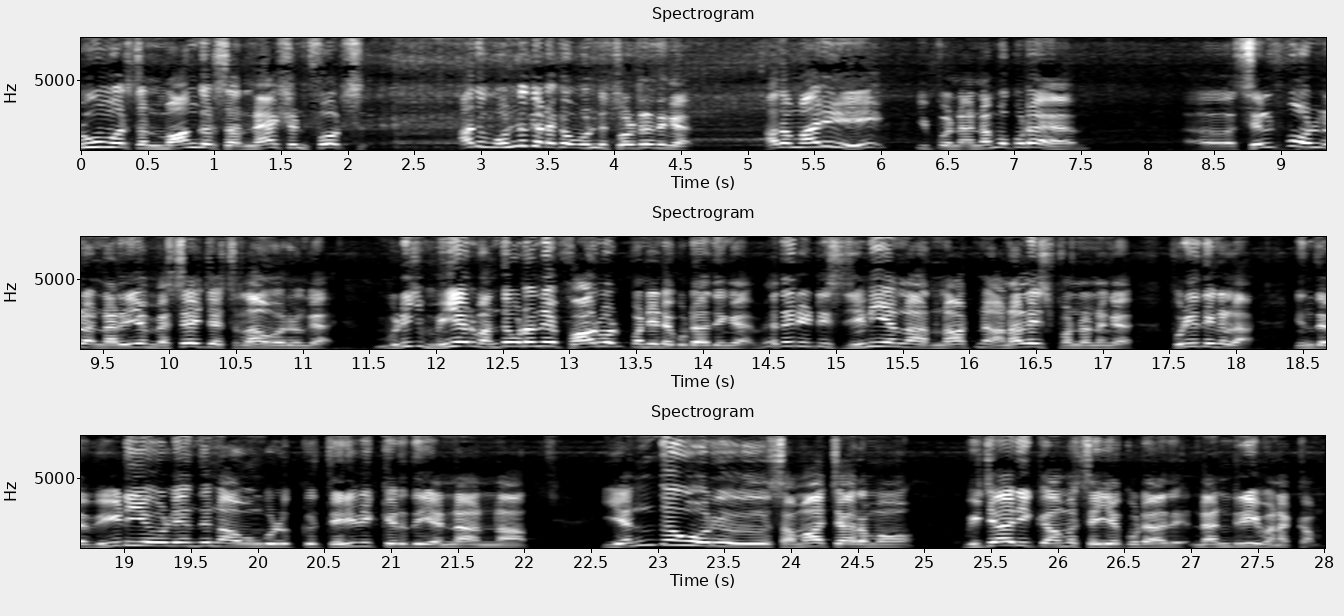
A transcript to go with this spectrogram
rumours and mongers are nation force. அது ஒன்று கிடக்க ஒன்று சொல்கிறதுங்க அதை மாதிரி இப்போ நான் நம்ம கூட செல்ஃபோனில் நிறைய மெசேஜஸ்லாம் வருங்க. முடிச்சு மியர் வந்த உடனே forward பண்ணிடக்கூடாதுங்க. Whether it is genuine or நாட்னு analyse பண்ணணுங்க. புரியுதுங்களா? இந்த வீடியோலேருந்து நான் உங்களுக்கு தெரிவிக்கிறது என்னன்னா எந்த ஒரு சமாச்சாரமோ விசாரிக்காமல் செய்யக்கூடாது. நன்றி வணக்கம்.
